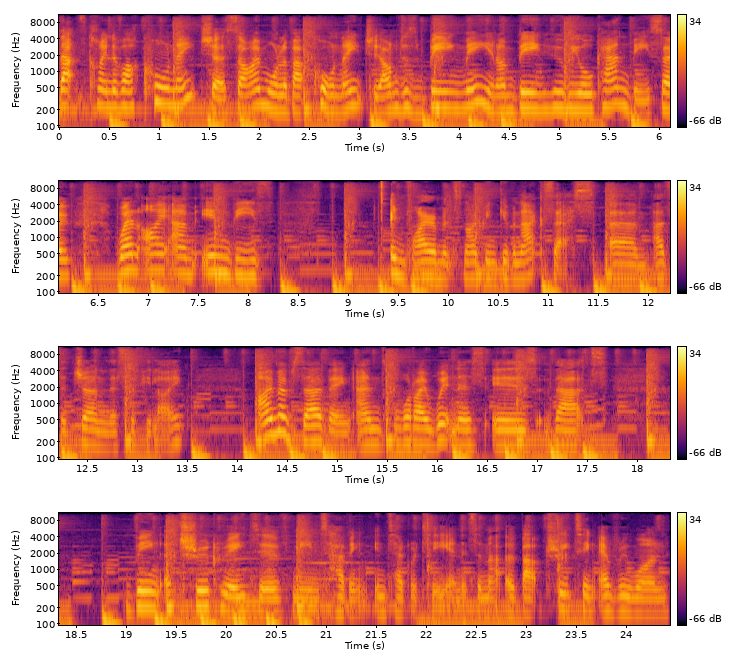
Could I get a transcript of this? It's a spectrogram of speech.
that's kind of our core nature. So I'm all about core nature. I'm just being me and I'm being who we all can be. So when I am in these environments and I've been given access um, as a journalist, if you like, I'm observing, and what I witness is that being a true creative means having integrity, and it's about treating everyone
